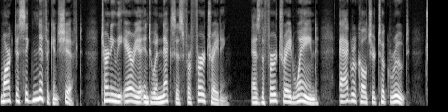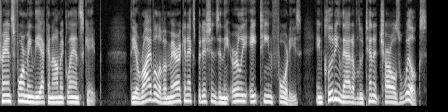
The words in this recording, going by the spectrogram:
marked a significant shift, turning the area into a nexus for fur trading. As the fur trade waned, agriculture took root, transforming the economic landscape. The arrival of American expeditions in the early 1840s, including that of Lieutenant Charles Wilkes,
